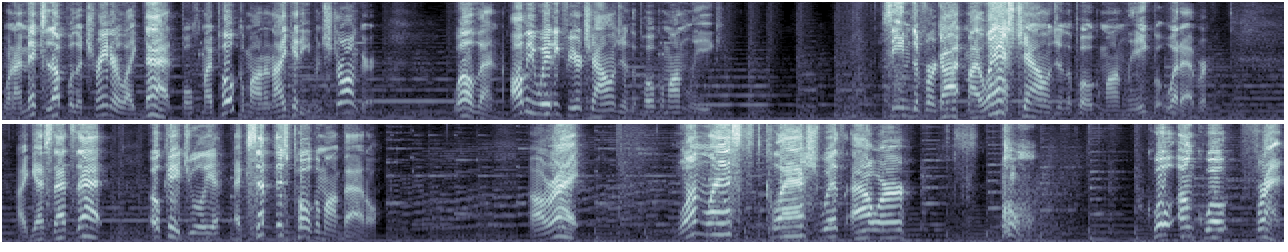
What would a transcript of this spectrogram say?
When I mix it up with a trainer like that, both my Pokemon and I get even stronger. Well then, I'll be waiting for your challenge in the Pokemon League. Seem to forgot my last challenge in the Pokemon League, but whatever. I guess that's that. Okay, Julia, accept this Pokemon battle. Alright. One last clash with our quote-unquote friend.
